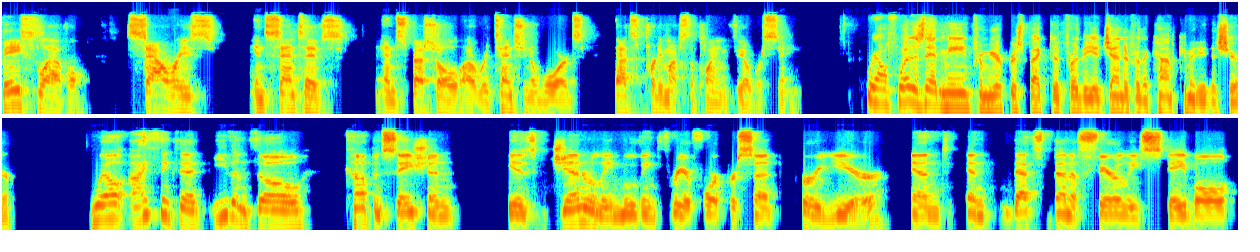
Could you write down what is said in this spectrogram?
base level, salaries, incentives, and special uh, retention awards, that's pretty much the playing field we're seeing. Ralph, what does that mean from your perspective for the agenda for the comp committee this year? Well, I think that even though compensation is generally moving three or four percent per year, and and that's been a fairly stable,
